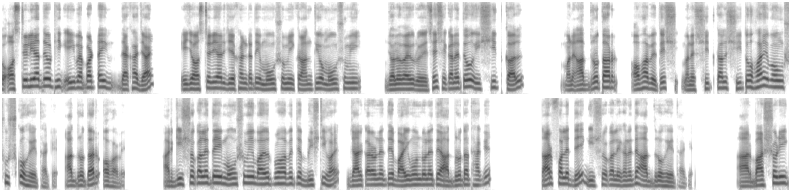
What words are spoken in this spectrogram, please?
তো অস্ট্রেলিয়াতেও ঠিক এই ব্যাপারটাই দেখা যায়। এই যে অস্ট্রেলিয়ার যেখানটাতে মৌসুমি, ক্রান্তীয় মৌসুমি জলবায়ু রয়েছে, সেখানেতেও এই শীতকাল মানে আর্দ্রতার অভাবেতে মানে শীতকাল শীতও হয় এবং শুষ্ক হয়ে থাকে আর্দ্রতার অভাবে। আর গ্রীষ্মকালেতে এই মৌসুমি বায়ুর প্রভাবেতে বৃষ্টি হয়, যার কারণেতে বায়ুমণ্ডলেতে আর্দ্রতা থাকে। তার ফলেতে গ্রীষ্মকাল এখানেতে আর্দ্র হয়ে থাকে। আর বাৎসরিক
